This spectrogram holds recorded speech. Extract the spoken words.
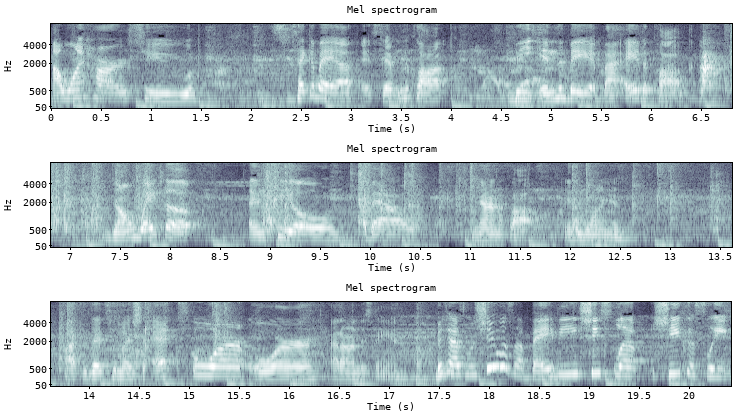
I want her to take a bath at 7 o'clock, be in the bed by 8 o'clock, don't wake up until about 9 o'clock in the morning. Like, is that too much to ask for, or I don't understand. Because when she was a baby, she slept, she could sleep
